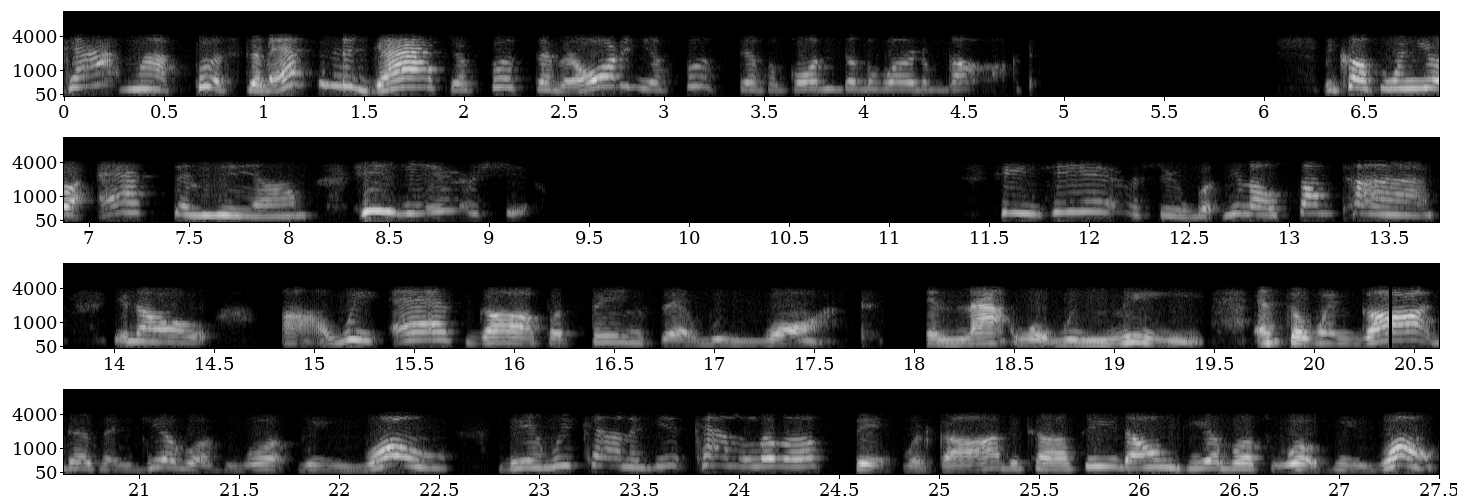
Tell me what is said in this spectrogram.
Guide my footsteps. Ask him to guide your footsteps and order your footsteps according to the word of God. Because when you're asking him, he hears you. He hears you. But you know, sometimes, you know, uh, we ask God for things that we want and not what we need. And so when God doesn't give us what we want, then we kind of get kind of a little upset with God because He don't give us what we want.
